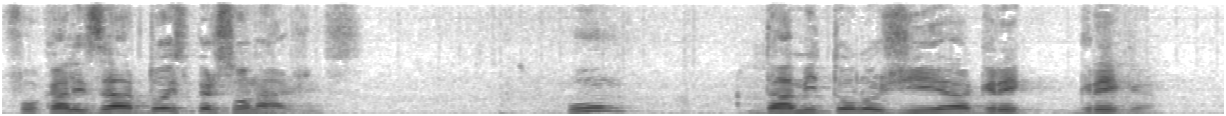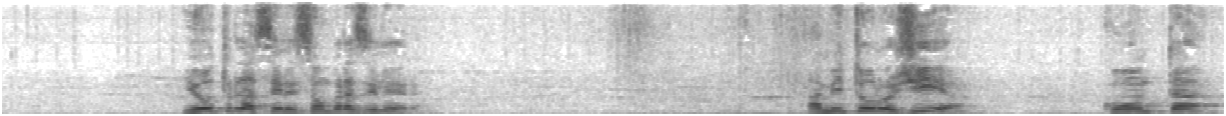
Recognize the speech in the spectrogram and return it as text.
focalizar dois personagens. Um da mitologia gre grega e outro da seleção brasileira. A mitologia conta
